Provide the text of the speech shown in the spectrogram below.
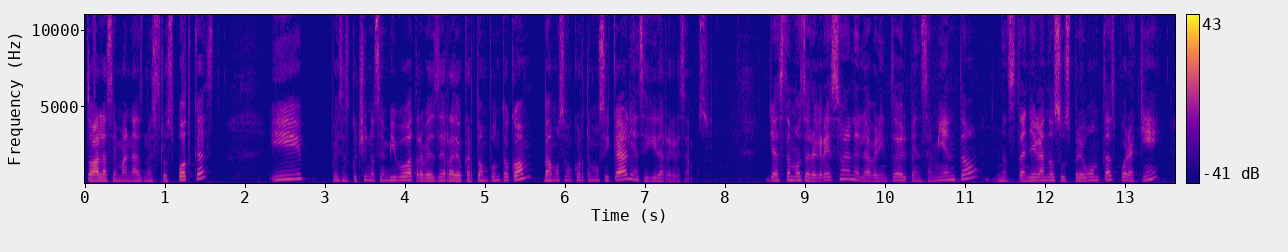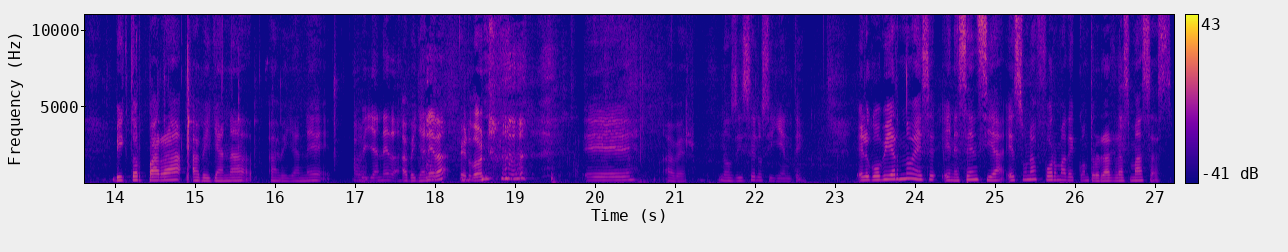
todas las semanas nuestros podcasts. Y pues escúchenos en vivo a través de radiocartón.com. Vamos a un corte musical y enseguida regresamos. Ya estamos de regreso en el laberinto del pensamiento. Nos están llegando sus preguntas por aquí. Víctor Parra Avellana, Avellane, Avellaneda. Avellaneda, perdón. Eh, a ver, nos dice lo siguiente. El gobierno es, en esencia es una forma de controlar las masas.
